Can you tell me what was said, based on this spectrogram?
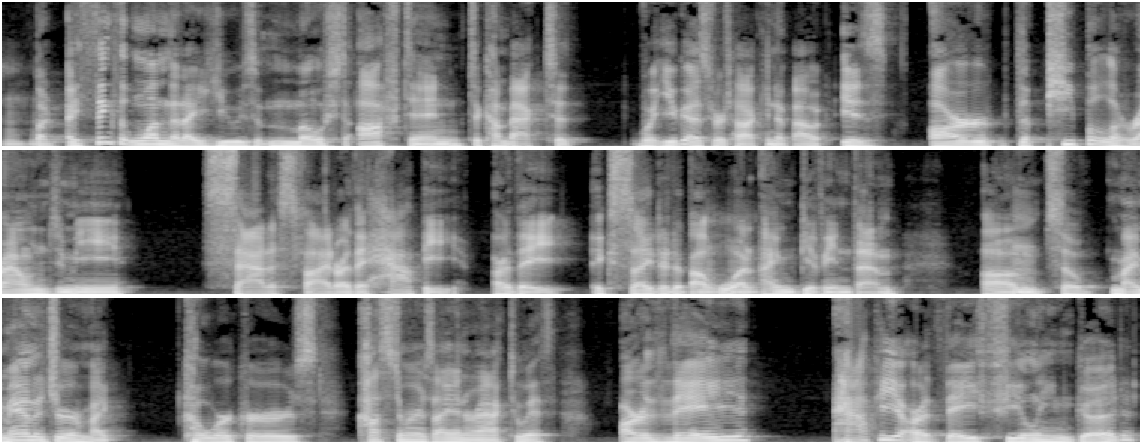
Mm-hmm. But I think the one that I use most often to come back to what you guys were talking about is are the people around me satisfied? Are they happy? Are they excited about what I'm giving them? Um, So, my manager, my coworkers, customers I interact with, are they happy? Are they feeling good?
